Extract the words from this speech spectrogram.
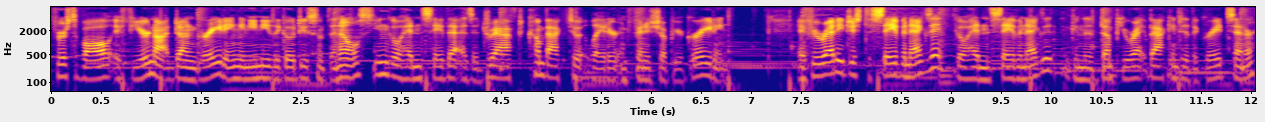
First of all, if you're not done grading and you need to go do something else, you can go ahead and save that as a draft, come back to it later, and finish up your grading. If you're ready just to save and exit, go ahead and save and exit. I'm going to dump you right back into the Grade Center.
